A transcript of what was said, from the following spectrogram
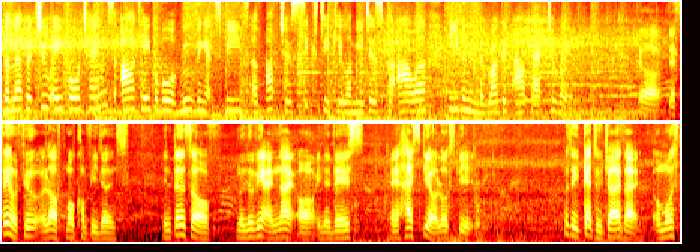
The Leopard 2A4 tanks are capable of moving at speeds of up to 60 kilometers per hour even in the rugged outback terrain. Yeah, definitely will feel a lot of more confidence in terms of maneuvering at night or in the days at high speed or low speed. Because you get to drive at almost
